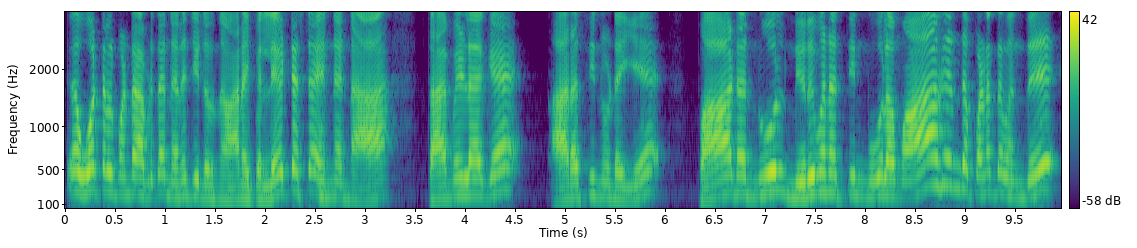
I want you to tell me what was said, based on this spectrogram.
இதை ஹோட்டல் பண்ணுறான் அப்படி தான் நினச்சிட்டு இருந்தோம் ஆனால் இப்போ லேட்டஸ்ட்டாக என்னென்னா தமிழக அரசினுடைய பாடநூல் நிறுவனத்தின் மூலமாக இந்த பணத்தை வந்து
